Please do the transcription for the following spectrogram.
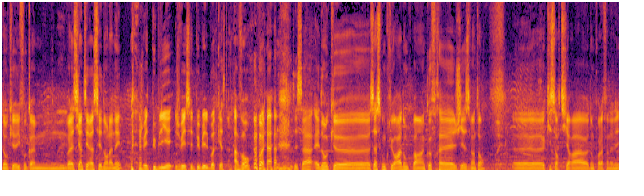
Donc euh, il faut quand même voilà, s'y intéresser dans l'année. je vais te publier, je vais essayer de publier le podcast avant. C'est ça. Et donc euh, ça se conclura donc par un coffret JS 20 ans qui sortira donc pour la fin d'année.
